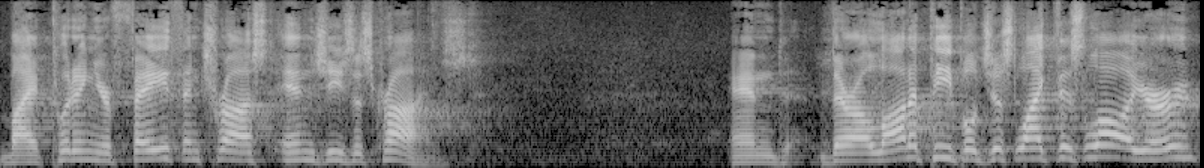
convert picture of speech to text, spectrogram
by putting your faith and trust in Jesus Christ. And there are a lot of people just like this lawyer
